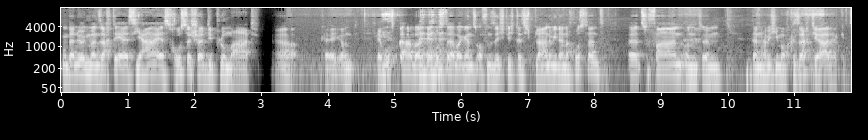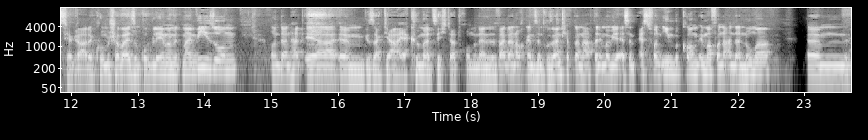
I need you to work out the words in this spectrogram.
Und dann irgendwann sagte er es, ja, er ist russischer Diplomat. Ja, okay. Und er wusste aber, der wusste aber ganz offensichtlich, dass ich plane, wieder nach Russland äh, zu fahren. Und ähm, dann habe ich ihm auch gesagt, ja, da gibt es ja gerade komischerweise Probleme mit meinem Visum. Und dann hat er ähm, gesagt, ja, er kümmert sich darum. Und dann war dann auch ganz interessant. Ich habe danach dann immer wieder SMS von ihm bekommen, immer von einer anderen Nummer. Ähm,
